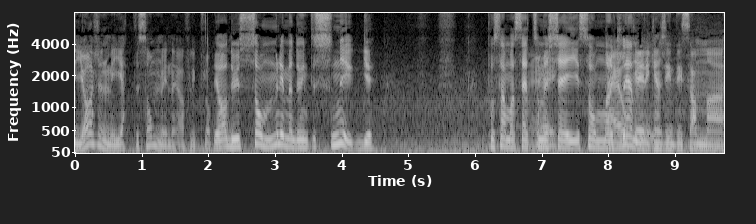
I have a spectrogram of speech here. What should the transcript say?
Jag känner mig jättesomrig när jag har flip-flop. Ja, du är somrig men du är inte snygg. På samma sätt som en Nej. tjej i Nej, sommarklänning. okej, det kanske inte är samma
